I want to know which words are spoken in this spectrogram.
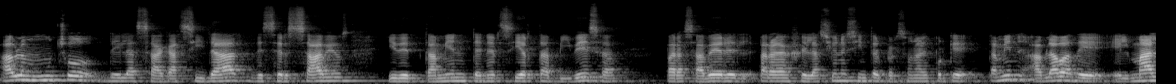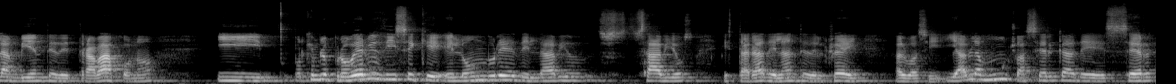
hablan mucho de la sagacidad de ser sabios y de también tener cierta viveza para saber, para las relaciones interpersonales, porque también hablabas de el mal ambiente de trabajo, ¿no? Y, por ejemplo, Proverbios dice que el hombre de labios sabios estará delante del rey, algo así. Y habla mucho acerca de ser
